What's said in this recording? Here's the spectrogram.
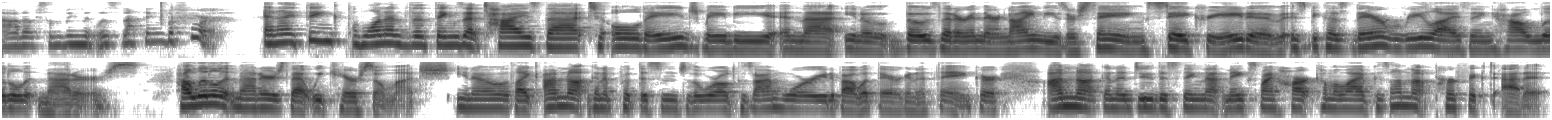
out of something that was nothing before. And I think one of the things that ties that to old age, maybe, and that, you know, those that are in their 90s are saying stay creative is because they're realizing how little it matters. How little it matters that we care so much. You know, like I'm not going to put this into the world because I'm worried about what they're going to think, or I'm not going to do this thing that makes my heart come alive because I'm not perfect at it.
